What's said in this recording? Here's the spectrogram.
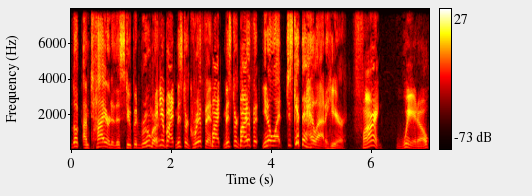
Look, I'm tired of this stupid rumor. In your butt. Mr. Griffin. Butt. Mr. Butt. Griffin. You know what? Just get the hell out of here. Fine, weirdo.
